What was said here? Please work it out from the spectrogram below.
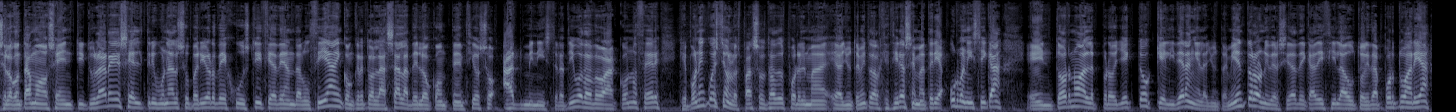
se lo contamos en titulares. El Tribunal Superior de Justicia de Andalucía, en concreto la Sala de lo Contencioso Administrativo, dado a conocer que pone en cuestión los pasos dados por el Ayuntamiento de Algeciras en materia urbanística en torno al proyecto que lideran el Ayuntamiento, la Universidad de Cádiz y la Autoridad Portuaria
